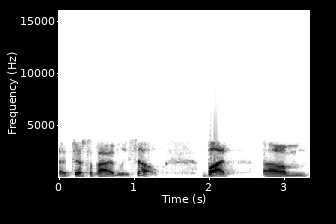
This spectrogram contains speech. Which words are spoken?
uh, justifiably so. But um,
